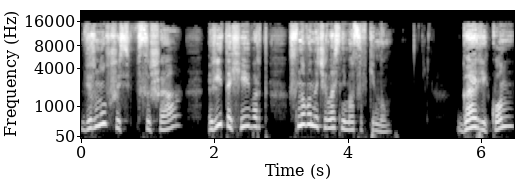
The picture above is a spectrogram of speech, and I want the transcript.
Вернувшись в США, Рита Хейвард снова начала сниматься в кино. Гарри Кон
